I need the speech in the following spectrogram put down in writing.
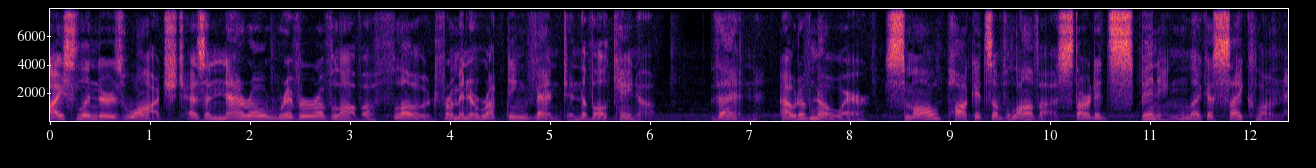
Icelanders watched as a narrow river of lava flowed from an erupting vent in the volcano. Then, out of nowhere, small pockets of lava started spinning like a cyclone.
